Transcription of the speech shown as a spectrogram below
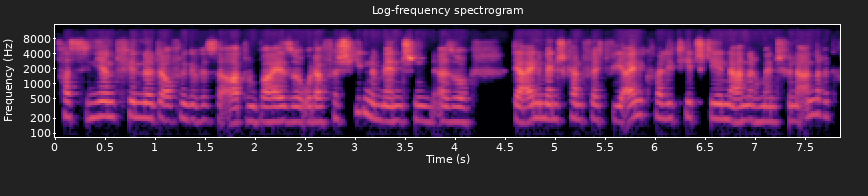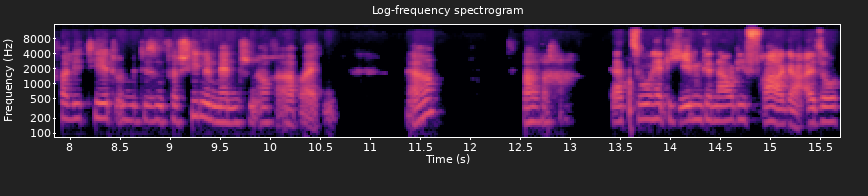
faszinierend findet auf eine gewisse Art und Weise oder verschiedene Menschen. Also der eine Mensch kann vielleicht für die eine Qualität stehen, der andere Mensch für eine andere Qualität und mit diesen verschiedenen Menschen auch arbeiten. Ja, Barbara. Dazu hätte ich eben genau die Frage. Also,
